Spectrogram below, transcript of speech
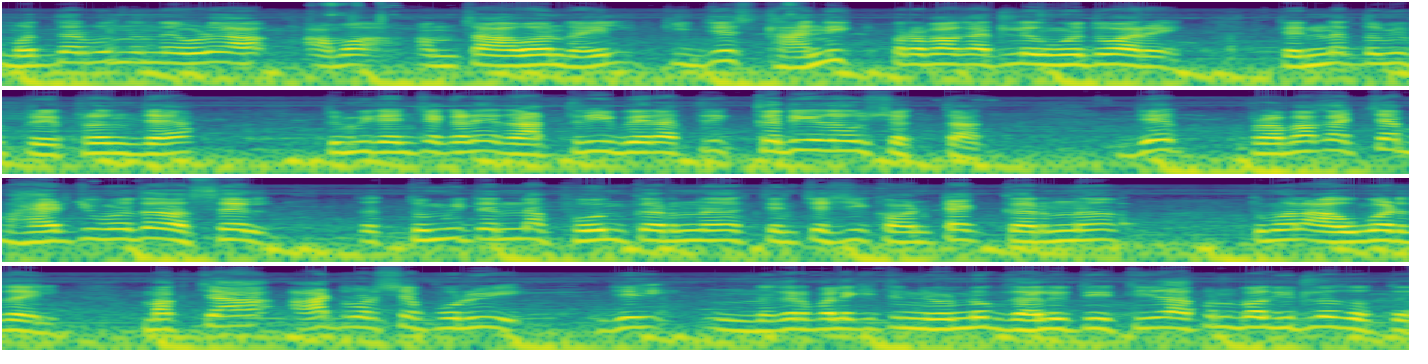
मतदारबंधूंना एवढं आ- आवा आमचं आव्हान राहील की जे स्थानिक प्रभागातले उमेदवार आहे त्यांना तुम्ही प्रेफरन्स द्या. तुम्ही त्यांच्याकडे रात्री बेरात्री कधी जाऊ शकतात. जे प्रभागाच्या बाहेरचे उमेदवार असेल तर तुम्ही त्यांना फोन करणं त्यांच्याशी कॉन्टॅक्ट करणं तुम्हाला अवघड जाईल. मागच्या आठ वर्षापूर्वी जे नगरपालिकेची निवडणूक झाली होती ती आपण बघितलंच होतं.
